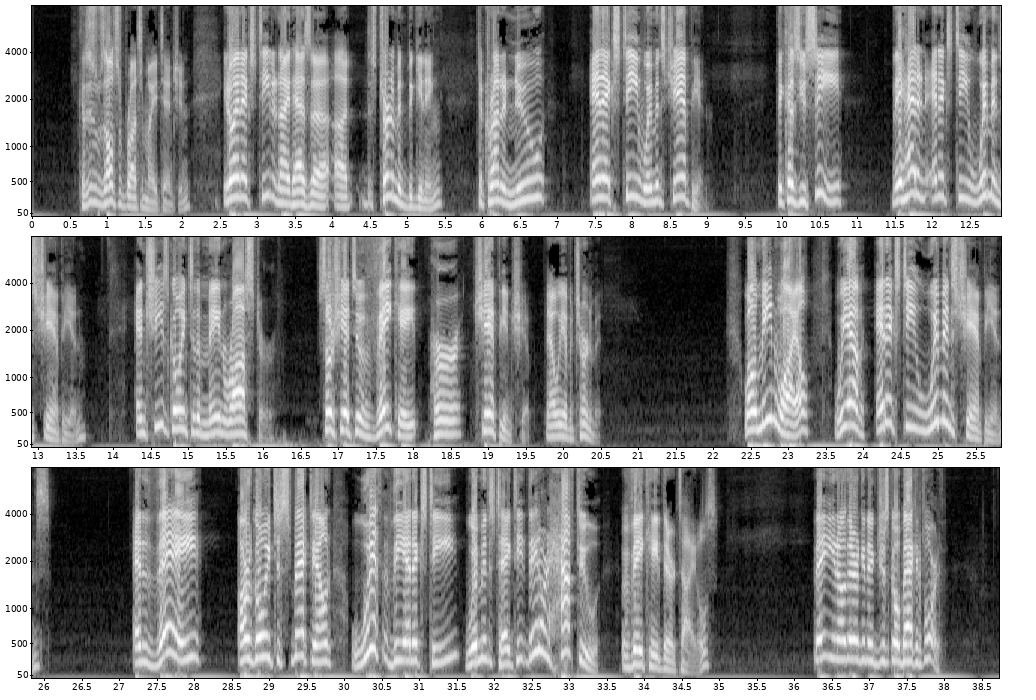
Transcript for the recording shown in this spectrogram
because this was also brought to my attention, you know, NXT tonight has a, a this tournament beginning to crown a new NXT Women's Champion. Because you see, they had an NXT Women's Champion, and she's going to the main roster. So she had to vacate her championship. Now we have a tournament. Well, meanwhile, we have NXT Women's Champions, and they are going to SmackDown with the NXT Women's Tag Team. They don't have to vacate their titles. They, you know, they're going to just go back and forth.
